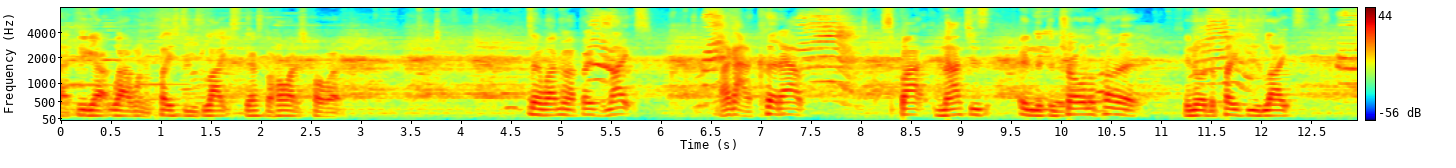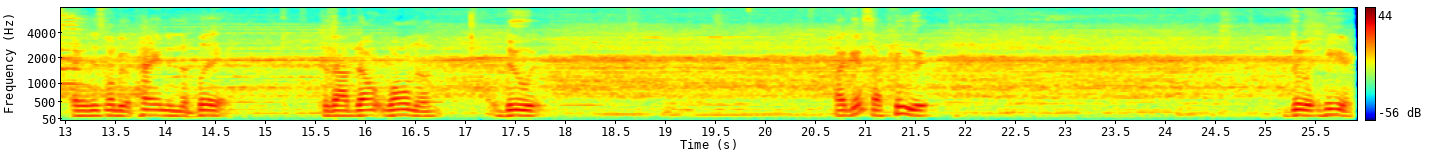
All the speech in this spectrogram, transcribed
I figure out where I want to place these lights. That's the hardest part. Then when I mean I place the lights, I gotta cut out spot notches in the controller pod in order to place these lights. And it's gonna be a pain in the butt because I don't wanna do it. I guess I could do it here.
